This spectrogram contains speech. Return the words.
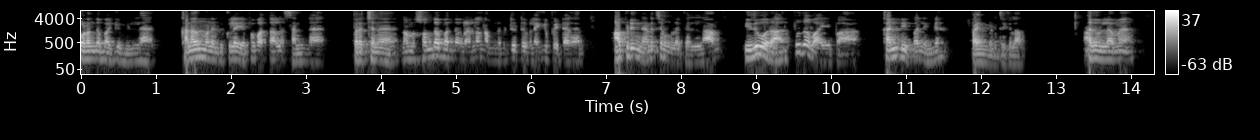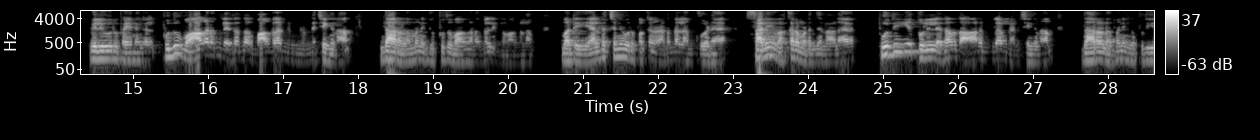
குழந்தை பாக்கியம் இல்ல கணவன் மனைவிக்குள்ள எப்ப பார்த்தாலும் சண்டை பிரச்சனை நம்ம சொந்த பந்தங்கள் எல்லாம் நம்மளை விட்டுட்டு விலகி போயிட்டாங்க அப்படின்னு நினைச்சவங்களுக்கு எல்லாம் இது ஒரு அற்புத வாய்ப்பா கண்டிப்பா நீங்க பயன்படுத்திக்கலாம். அதுவும் இல்லாம வெளியூர் பயணங்கள் புது வாகனங்கள் ஏதாவது வாங்கலாம் நீங்க நினைச்சீங்கன்னா தாராளமா நீங்க புது வாகனங்கள் நீங்க வாங்கலாம். பட் ஏழரை சனி ஒரு பக்கம் நடந்தாலும் கூட சனி வக்கரம் அடைஞ்சனால புதிய தொழில் ஏதாவது ஆரம்பிக்கலாம்னு நினைச்சீங்கன்னா தாராளமா நீங்க புதிய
